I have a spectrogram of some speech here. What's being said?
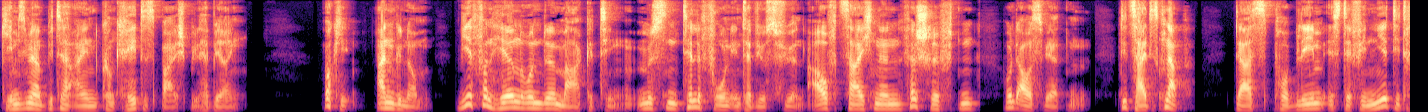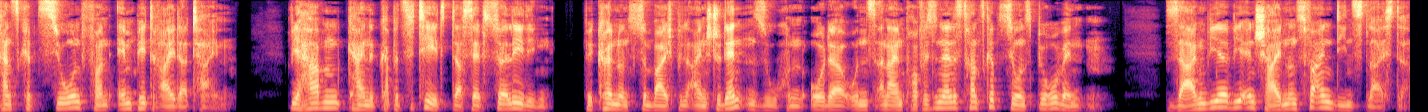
geben Sie mir bitte ein konkretes Beispiel, Herr Bering. Okay, angenommen. Wir von Hirnrunde Marketing müssen Telefoninterviews führen, aufzeichnen, verschriften und auswerten. Die Zeit ist knapp. Das Problem ist definiert die Transkription von MP3-Dateien. Wir haben keine Kapazität, das selbst zu erledigen. Wir können uns zum Beispiel einen Studenten suchen oder uns an ein professionelles Transkriptionsbüro wenden. Sagen wir, wir entscheiden uns für einen Dienstleister.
